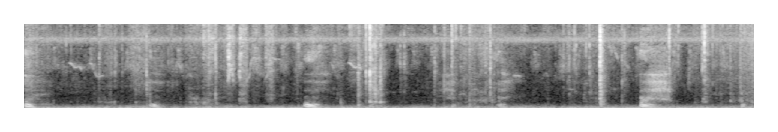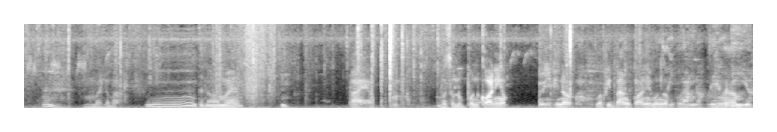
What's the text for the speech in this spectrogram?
อืมอืมอืมอืม อืมไม่ละบ้างอืมจะนอนแมนไปครับมาสรุปผลก่อนนี่ครับนี่พี่น้องมาผิดหวังก่อนนี่มึงกับปิดบังดอกเด็กพอดีอยู่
